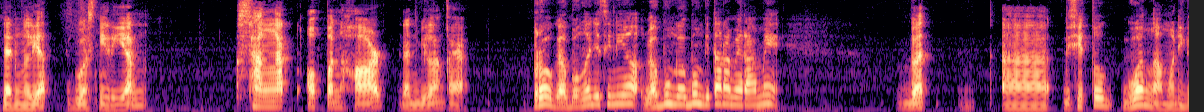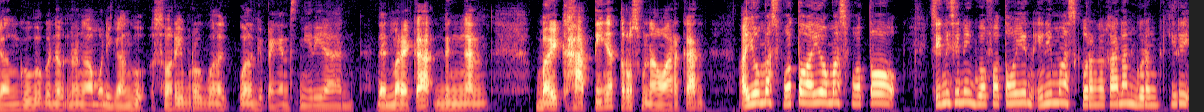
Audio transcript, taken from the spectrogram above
Dan ngelihat gue sendirian sangat open heart dan bilang kayak bro gabung aja sini yuk gabung gabung kita rame-rame. But uh, di situ gue nggak mau diganggu gue bener-bener nggak mau diganggu. Sorry bro gue gue lagi pengen sendirian. Dan mereka dengan baik hatinya terus menawarkan ayo mas foto ayo mas foto. Sini sini gue fotoin. Ini mas kurang ke kanan kurang ke kiri.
